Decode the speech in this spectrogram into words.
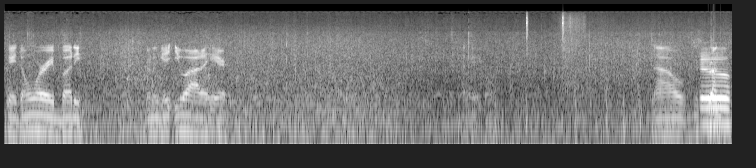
Okay, don't worry, buddy. I'm gonna get you out of here. There you go. Now, just Ooh, run,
